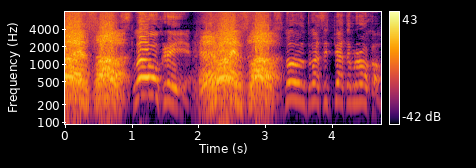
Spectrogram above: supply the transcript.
Героям слава! Слава Україні! Героям слава! З новим 25-м роком!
